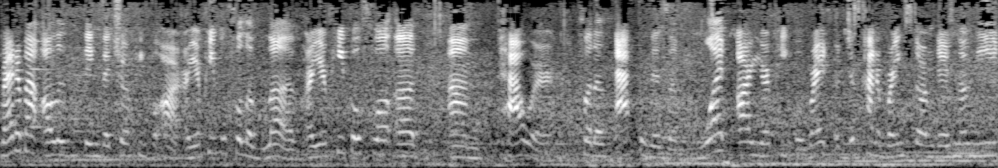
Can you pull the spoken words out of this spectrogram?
Write about all of the things that your people are. Are your people full of love? Are your people full of um, power, full of activism? What are your people, right? Just kind of brainstorm. There's no need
